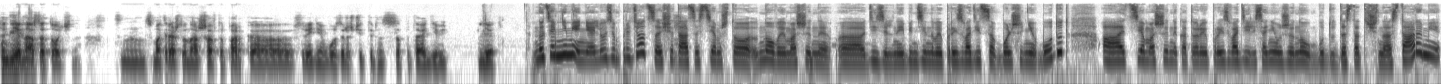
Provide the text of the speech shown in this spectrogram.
для нас это точно. Смотря что наш автопарк средний возраст 14,9 лет. Но, тем не менее, людям придется считаться с тем, что новые машины э, дизельные и бензиновые производиться больше не будут, а те машины, которые производились, они уже ну, будут достаточно старыми,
